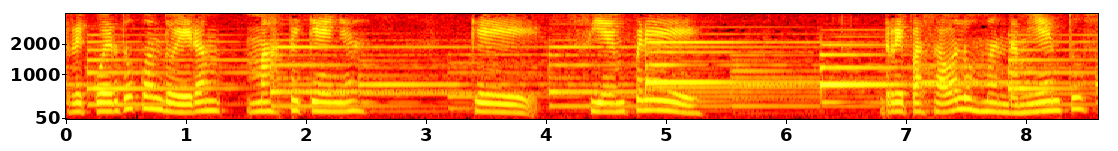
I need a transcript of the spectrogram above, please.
Recuerdo cuando era más pequeña que siempre repasaba los mandamientos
